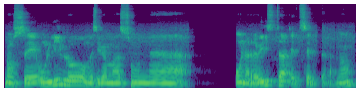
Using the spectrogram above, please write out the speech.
no sé, un libro o me sirve más una, una revista, etcétera, ¿no?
